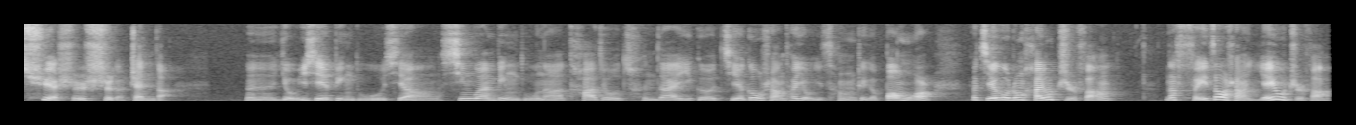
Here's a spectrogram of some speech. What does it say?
确实是个真的。嗯，有一些病毒，像新冠病毒呢，它就存在一个结构上，它有一层这个包膜，它结构中含有脂肪。那肥皂上也有脂肪，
